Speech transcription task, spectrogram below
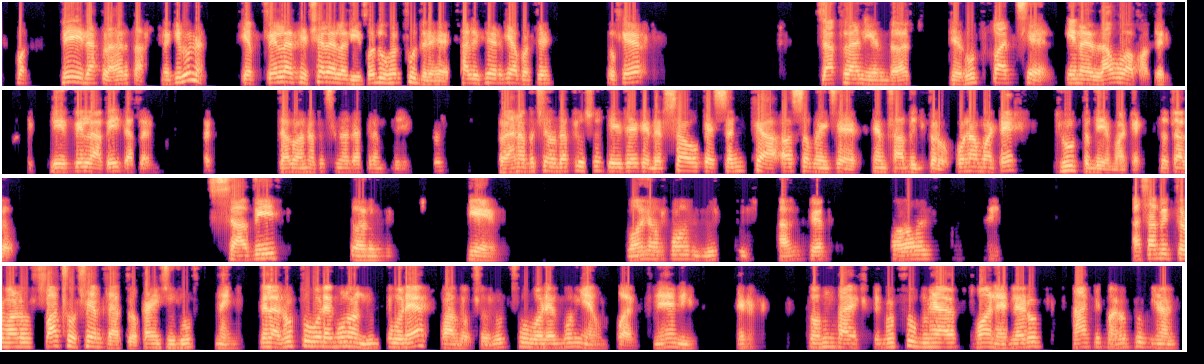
બે દાખલા હરતા. મેં કીધું ને કે પહેલાથી છેલ્લે લગી બધું હરખું જ રહે. ખાલી ફેર ક્યાં પડશે? તો કે દાખલાની અંદર જે રૂટપાત છે, એને લાવવામાં કરી. બે પેલા બે દાખલા. આના પછીના દાખલા આના પછીનો દાખલો શું કહે છે કે દર્શાવો કે સંખ્યા અસમય છે, એમ સાબિત કરો. કોના માટે? રૂટ બે માટે. તો ચાલો. સાબિત કરો કે વન અપોન આ સાબિત કરવાનો પાછો સેમ દાખલો કઈ જુદું નહીં. પેલા ઋતુ વડે ગુણો રૂટુ વડે ભાગો છો. ઋતુ વડે ગુણ્યા ઉપર ને. તો હું થાય? રૂટુ ગુણ્યા વન એટલે રૂટ આ કેટલા? ઋતુ ગુણ્યા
